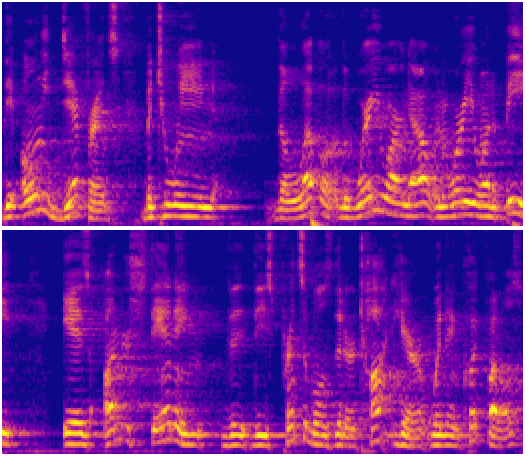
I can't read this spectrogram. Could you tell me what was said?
The only difference between the level, the where you are now and where you want to be is understanding the, these principles that are taught here within ClickFunnels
